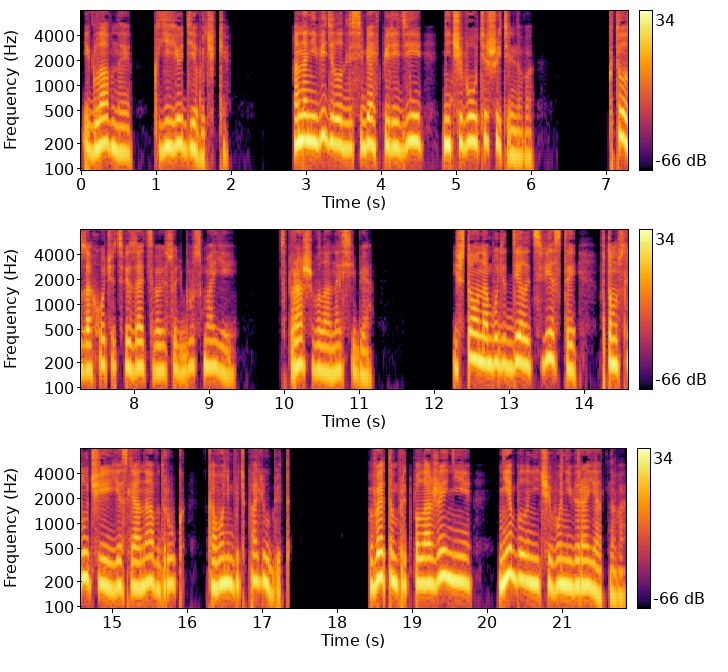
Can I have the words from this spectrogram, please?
и, главное, к ее девочке. Она не видела для себя впереди ничего утешительного. Кто захочет связать свою судьбу с моей? спрашивала она себя. И что она будет делать с Вестой в том случае, если она вдруг кого-нибудь полюбит? В этом предположении не было ничего невероятного.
